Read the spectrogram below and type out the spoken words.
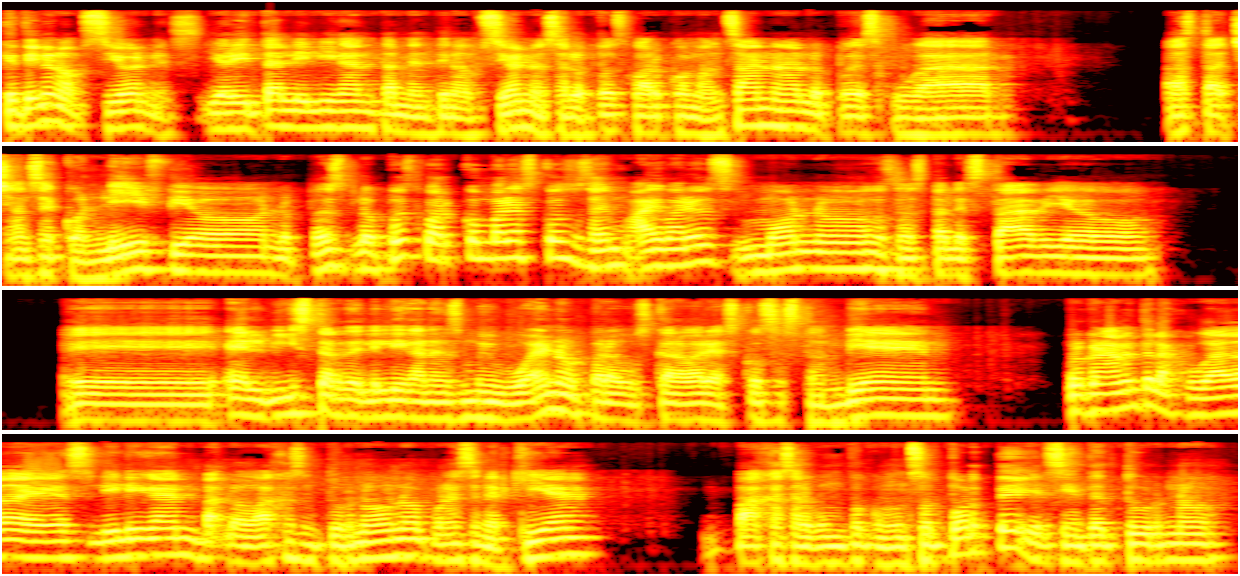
que tienen opciones. Y ahorita Lilligan también tiene opciones. O sea, lo puedes jugar con manzana, lo puedes jugar hasta chance con Lifion, lo puedes jugar con varias cosas. Hay, varios monos hasta el estadio. Eh, el Vistar de Lilligan es muy bueno para buscar varias cosas también. Porque normalmente la jugada es Lilligan, lo bajas en turno 1, pones energía, bajas algún un soporte y el siguiente turno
